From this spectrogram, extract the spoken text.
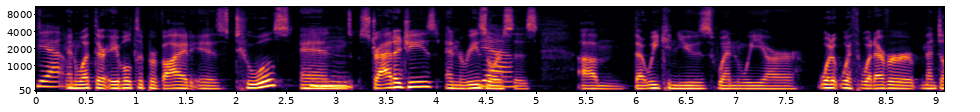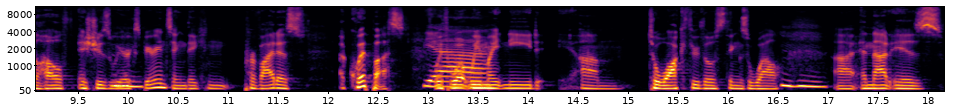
Yeah. And what they're able to provide is tools and mm. strategies and resources yeah. um, that we can use when we are with whatever mental health issues we mm. are mm-hmm. experiencing. They can provide us, equip us yeah. with what we might need um, to walk through those things well. Mm-hmm. Uh, and that is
